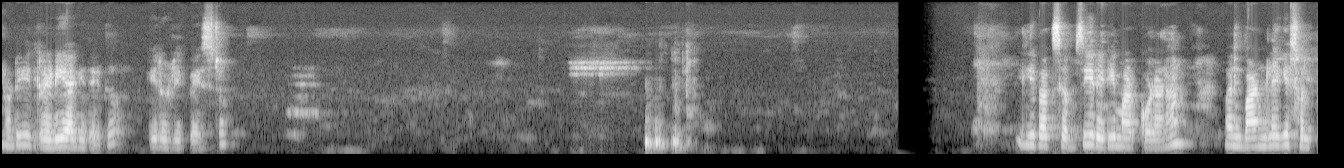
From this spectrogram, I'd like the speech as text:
ನೋಡಿ ರೆಡಿ ಆಗಿದೆ ಇದು ಈರುಳ್ಳಿ ಪೇಸ್ಟು ಇಲ್ಲಿ ಇವಾಗ ಸಬ್ಜಿ ರೆಡಿ ಮಾಡ್ಕೊಳ್ಳೋಣ. ಒಂದು ಬಾಣಲೆಗೆ ಸ್ವಲ್ಪ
